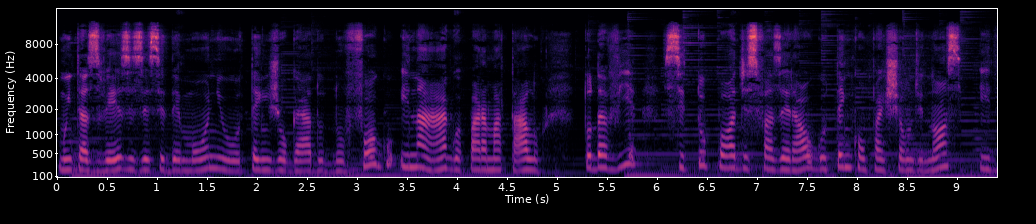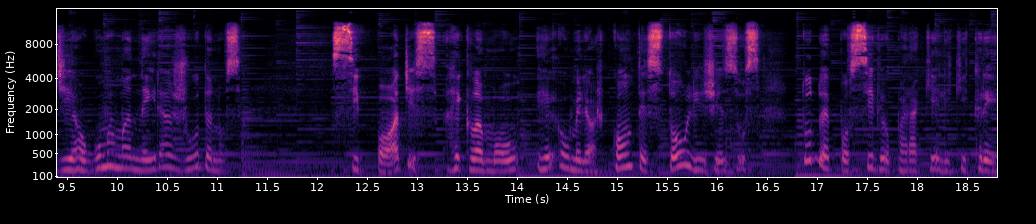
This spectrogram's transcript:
Muitas vezes esse demônio o tem jogado no fogo e na água para matá-lo, Todavia, se tu podes fazer algo, tem compaixão de nós e de alguma maneira ajuda-nos. Se podes, reclamou, ou melhor, contestou-lhe Jesus, tudo é possível para aquele que crê.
